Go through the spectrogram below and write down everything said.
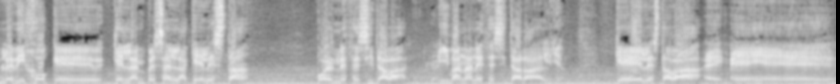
le dijo que, en la empresa en la que él está, pues necesitaba, iban a necesitar a alguien. Que él estaba eh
